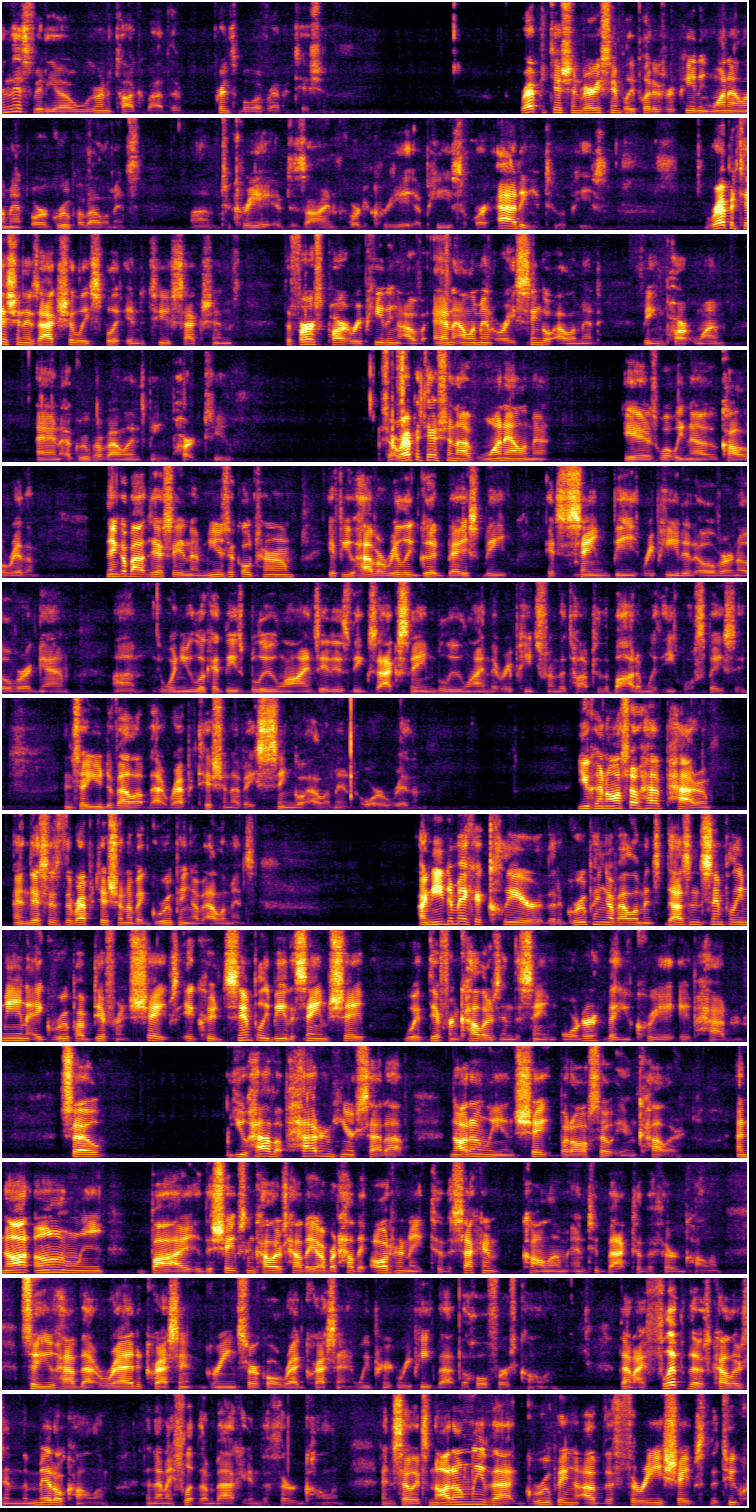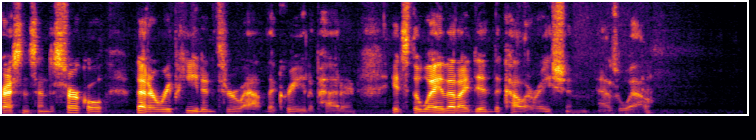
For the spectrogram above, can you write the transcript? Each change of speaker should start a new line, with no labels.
In this video, we're going to talk about the principle of repetition. Repetition, very simply put, is repeating one element or a group of elements um, to create a design or to create a piece or adding it to a piece. Repetition is actually split into two sections. The first part, repeating of an element or a single element, being part one, and a group of elements being part two. So repetition of one element is what we know call a rhythm. Think about this in a musical term. If you have a really good bass beat, it's the same beat repeated over and over again. Um, when you look at these blue lines, it is the exact same blue line that repeats from the top to the bottom with equal spacing. And so you develop that repetition of a single element or rhythm. You can also have pattern, and this is the repetition of a grouping of elements. I need to make it clear that a grouping of elements doesn't simply mean a group of different shapes. It could simply be the same shape with different colors in the same order that you create a pattern. So you have a pattern here set up not only in shape but also in color. And not only by the shapes and colors how they are, but how they alternate to the second column and to back to the third column. So you have that red crescent, green circle, red crescent, and we repeat that the whole first column. Then I flip those colors in the middle column, and then I flip them back in the third column. And so it's not only that grouping of the three shapes, the two crescents and a circle, that are repeated throughout that create a pattern. It's the way that I did the coloration as well.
